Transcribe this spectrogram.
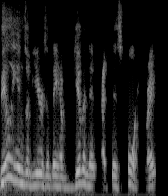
billions of years that they have given it at this point, right?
